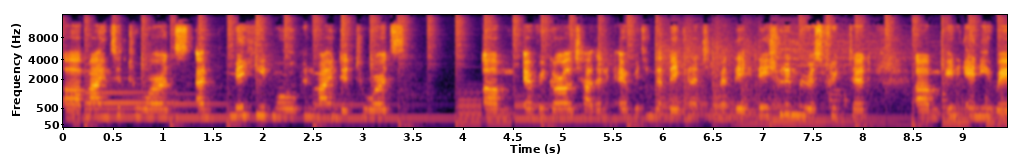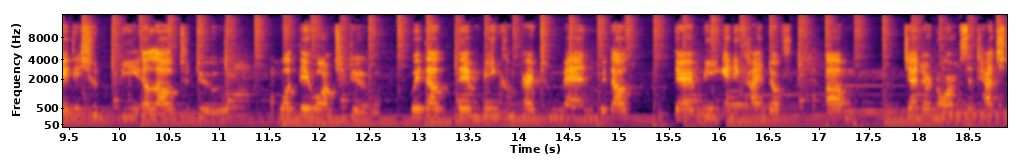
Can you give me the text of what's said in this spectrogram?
uh, mindset towards and making it more open-minded towards um, every girl child and everything that they can achieve. And they, they shouldn't be restricted um, in any way. They should be allowed to do what they want to do without them being compared to men without there being any kind of um, gender norms attached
